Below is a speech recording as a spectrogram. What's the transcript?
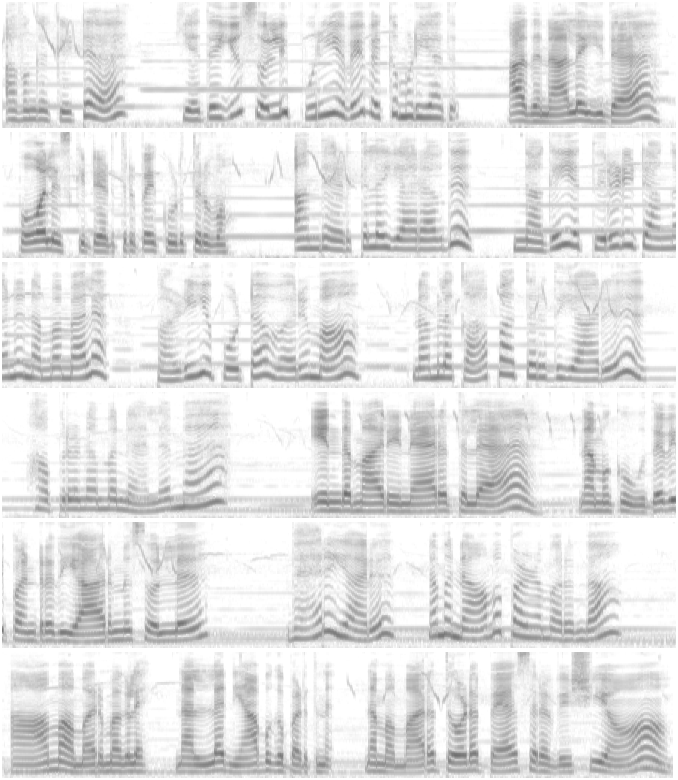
அவங்க கிட்ட எதையும் சொல்லி புரியவே வைக்க முடியாது. அதனால இத போலீஸ் கிட்ட எடுத்துட்டு போய் கொடுத்துருவோம். அந்த இடத்துல யாராவது நகைய திருடிட்டாங்கன்னு நம்ம மேல பழிய போட்டா வருமா? நம்மள காப்பாத்துறது யாரு? அப்புறம் நம்ம நிலைமை? இந்த மாதிரி நேரத்துல நமக்கு உதவி பண்றது யாருன்னு சொல்லு. வேற யாரு? நம்ம நாவப்பழ மரம் தான் ஆமா மருமகளே நல்லா ஞாபகப்படுத்தின. நம்ம மரத்தோட பேசுற விஷயம்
